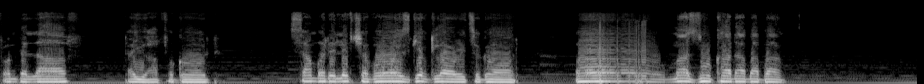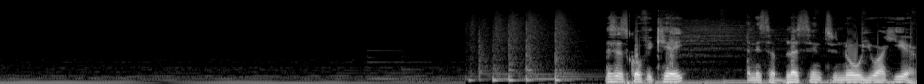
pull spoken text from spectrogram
from the love that you have for God. Somebody lift your voice, give glory to God. Oh, Mazukada Baba. This is Kofi K, and it's a blessing to know you are here.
